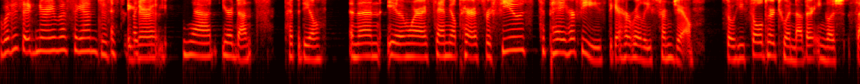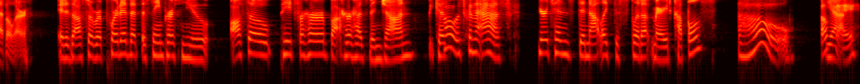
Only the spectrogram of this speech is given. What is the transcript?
what is ignoramus again? Just It's like, ignorant. yeah, you're a dunce type of deal. And then even where Samuel Parris refused to pay her fees to get her released from jail. So he sold her to another English settler. It is also reported that the same person who also paid for her, bought her husband John, because Oh, I was gonna ask. Puritans did not like to split up married couples. Oh, okay. Yeah,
